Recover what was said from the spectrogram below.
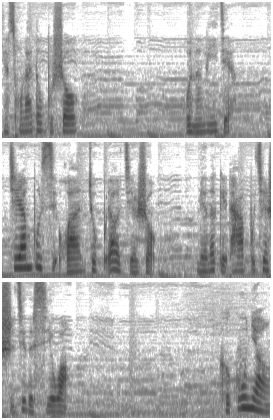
也从来都不收。我能理解，既然不喜欢就不要接受，免得给他不切实际的希望。可姑娘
